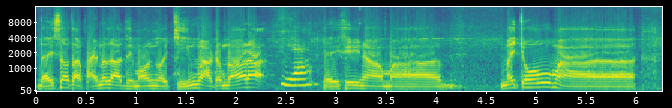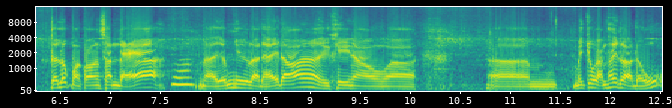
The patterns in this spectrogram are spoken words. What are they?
để số tài khoản nó lên thì mọi người chuyển vào trong đó đó. Dạ. Thì khi nào mà mấy chú mà tới lúc mà con sanh đẻ Dạ. là giống như là để đó thì khi nào mà ờ, mấy chú cảm thấy là đủ.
